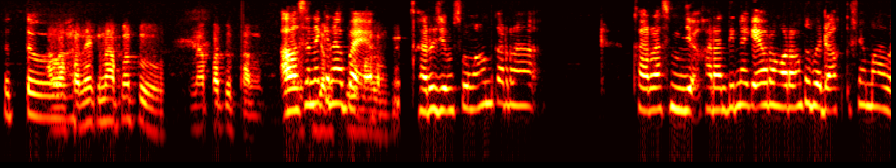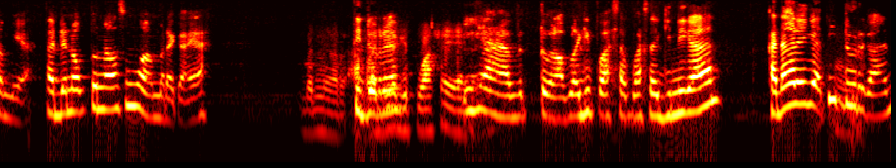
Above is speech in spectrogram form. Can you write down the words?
Betul. alasannya kenapa tuh? Kenapa tuh Tal? Alasannya kenapa 10 ya? malam? Harus jam 10 malam karena karena semenjak karantina kayak orang-orang tuh pada aktifnya malam ya. Pada nocturnal semua mereka ya. Bener. Tidurnya- Apalagi lagi puasa ya. Iya, betul. Apalagi puasa-puasa gini kan. Kadang ada yang nggak tidur kan.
